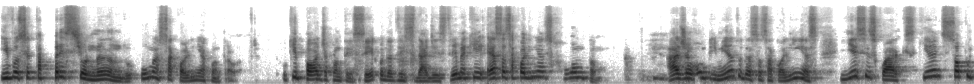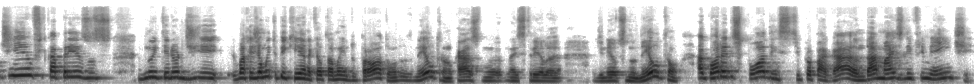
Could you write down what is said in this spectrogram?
e você está pressionando uma sacolinha contra a outra. O que pode acontecer quando a densidade é extrema é que essas sacolinhas rompam haja rompimento dessas sacolinhas e esses quarks, que antes só podiam ficar presos no interior de uma região muito pequena, que é o tamanho do próton, do nêutron, no caso, na estrela de nêutrons no nêutron, agora eles podem se propagar, andar mais livremente.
